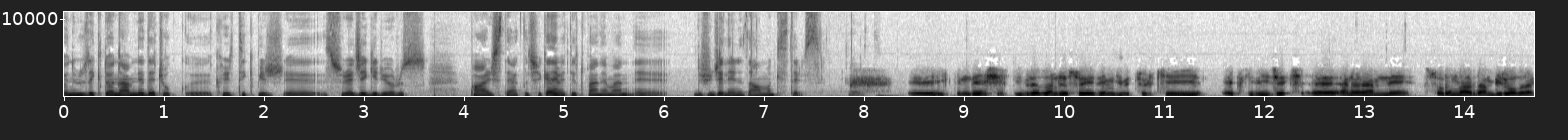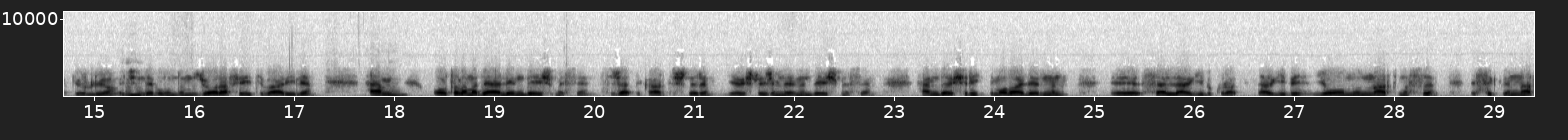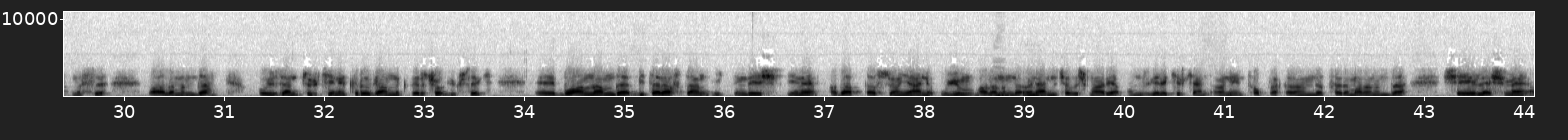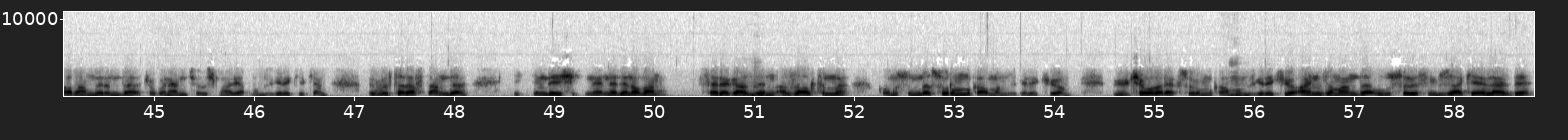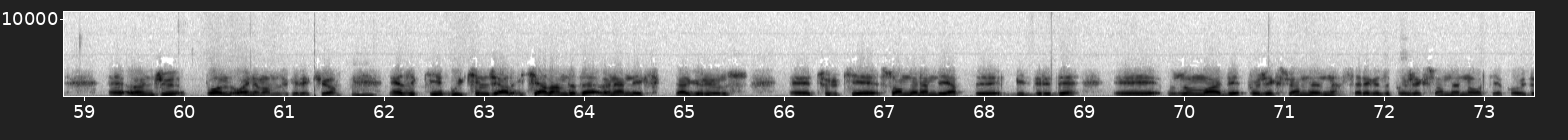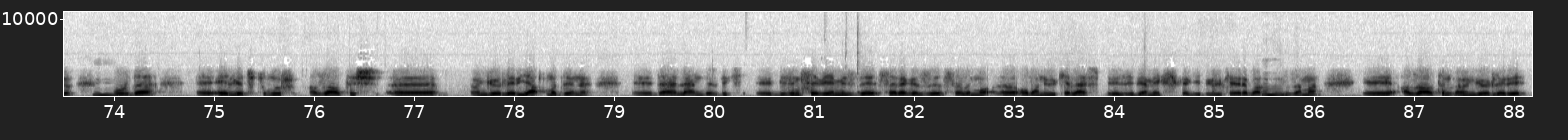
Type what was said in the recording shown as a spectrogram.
önümüzdeki dönemde de çok e, kritik bir e, sürece giriyoruz. Paris'te yaklaşırken. Evet lütfen hemen e, düşüncelerinizi almak isteriz. Evet. E, iklim değişikliği biraz önce söylediğim gibi Türkiye'yi etkileyecek e, en önemli sorunlardan biri olarak görülüyor. Hı. İçinde bulunduğumuz coğrafya itibariyle. Hem Hı. ortalama değerlerin değişmesi, sıcaklık artışları, yağış rejimlerinin değişmesi hem de aşırı iklim olaylarının e, seller gibi, kuraklıklar gibi yoğunluğunun artması ve sıklığının artması bağlamında. O yüzden Türkiye'nin kırılganlıkları çok yüksek. E, bu anlamda bir taraftan iklim değişikliğine adaptasyon yani uyum alanında önemli çalışmalar yapmamız gerekirken örneğin toprak alanında, tarım alanında, şehirleşme alanlarında çok önemli çalışmalar yapmamız gerekirken öbür taraftan da iklim değişikliğine neden olan sera gazlarının azaltımı konusunda sorumluluk almamız gerekiyor. Ülke olarak sorumluluk almamız gerekiyor. Aynı zamanda uluslararası müzakerelerde e, öncü rol oynamamız gerekiyor. Hı hı. Ne yazık ki bu ikinci iki alanda da önemli eksiklikler görüyoruz. E, Türkiye son dönemde yaptığı bildiride e, uzun vade projeksiyonlarını, sera gazı projeksiyonlarını ortaya koydu. Hı hı. Burada e, elle tutulur azaltış e, öngörüleri yapmadığını e, değerlendirdik. E, bizim seviyemizde sera gazı salımı e, olan ülkeler, Brezilya, Meksika gibi ülkelere baktığımız hı hı. zaman e, azaltım öngörüleri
